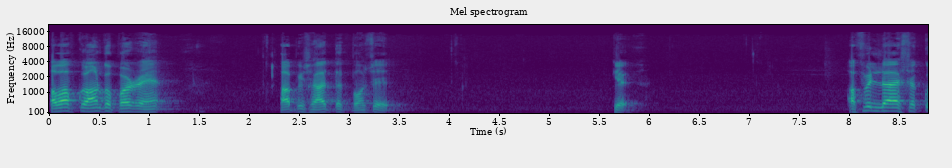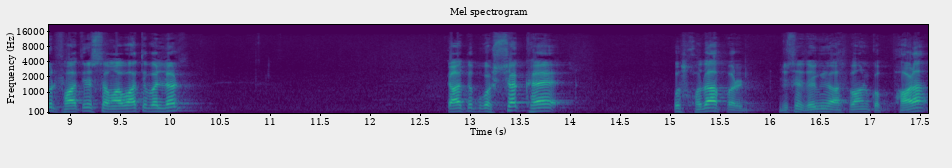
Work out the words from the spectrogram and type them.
اب آپ قرآن کو پڑھ رہے ہیں، آپ اس حد تک پہنچے کہ اف اللہ شک الفاتر سماوات ولر کیا تم کو شک ہے اس خدا پر جس نے زمین آسمان کو پھاڑا؟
